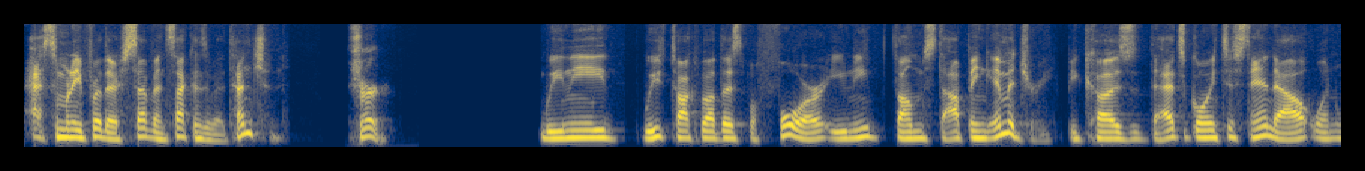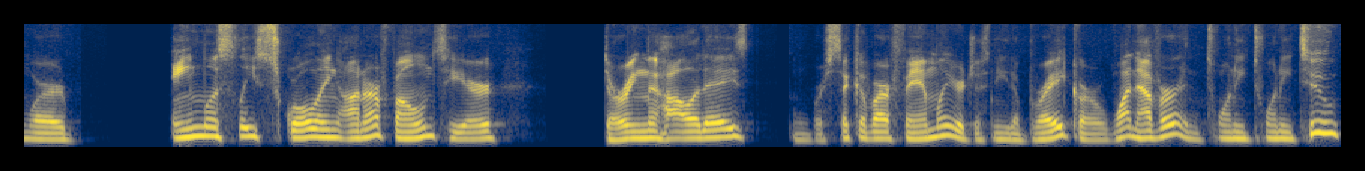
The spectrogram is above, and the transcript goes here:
Ask somebody for their seven seconds of attention. Sure. We need, we've talked about this before, you need thumb stopping imagery because that's going to stand out when we're aimlessly scrolling on our phones here during the holidays, When we're sick of our family or just need a break or whatever in 2022,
